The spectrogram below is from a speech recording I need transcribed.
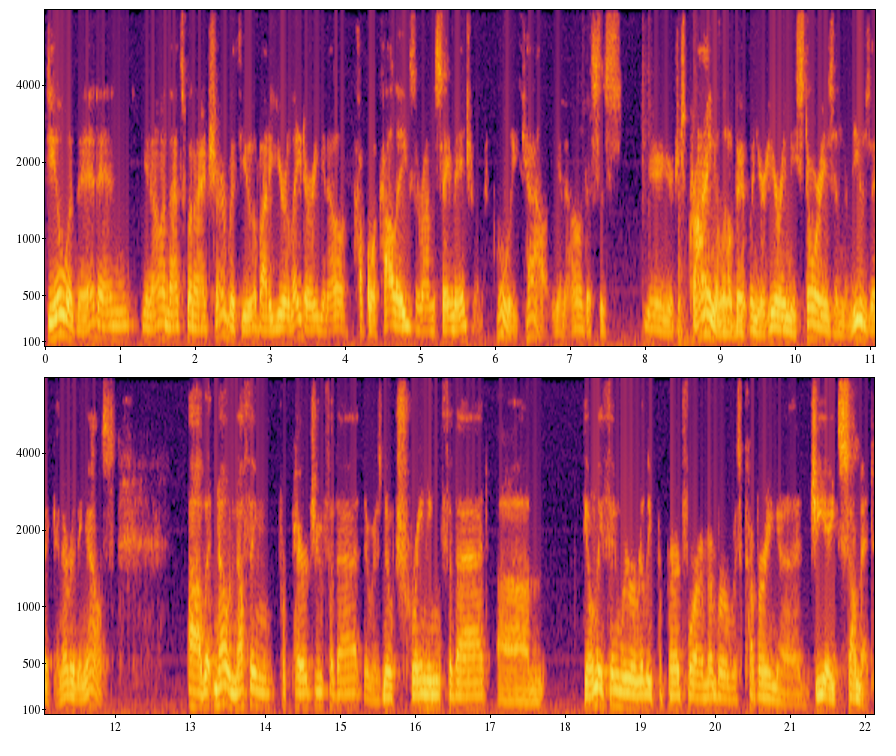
deal with it, and you know, and that's when I shared with you about a year later. You know, a couple of colleagues around the same age were like, "Holy cow!" You know, this is you're just crying a little bit when you're hearing these stories and the music and everything else. Uh, but no, nothing prepared you for that. There was no training for that. Um, the only thing we were really prepared for, I remember, was covering a G8 summit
